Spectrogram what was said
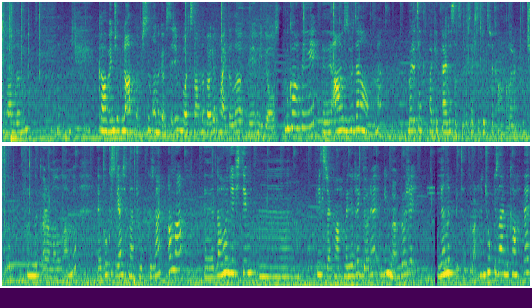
kullandığım kahvenin çöpünü atmamıştım, onu göstereyim. Bu açıdan da böyle faydalı bir video olsun. Bu kahveyi e, A101'den aldım ben. Böyle tek paketlerde satılıyor. Tek filtre kahve olarak geçiyor. Fındık aromalı olan bu. E, kokusu gerçekten çok güzel. Ama e, daha önce içtiğim hmm, filtre kahvelere göre bilmiyorum böyle yanık bir tadı var. Hani çok güzel bir kahve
